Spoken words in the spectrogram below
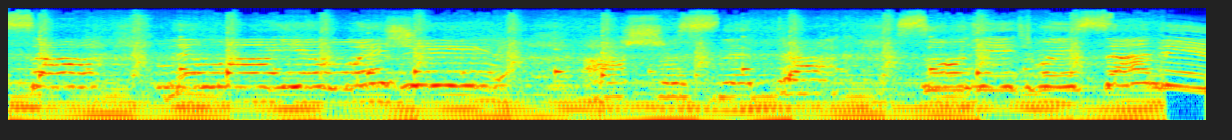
краса немає межі, а щось не так судіть ви самі.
